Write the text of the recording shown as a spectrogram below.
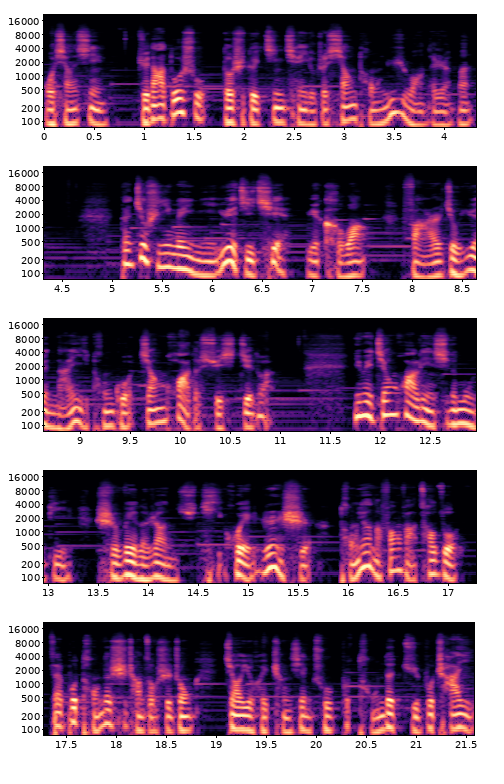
我相信绝大多数都是对金钱有着相同欲望的人们。但就是因为你越急切、越渴望，反而就越难以通过僵化的学习阶段。因为僵化练习的目的是为了让你去体会、认识同样的方法操作。在不同的市场走势中，交易会呈现出不同的局部差异，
